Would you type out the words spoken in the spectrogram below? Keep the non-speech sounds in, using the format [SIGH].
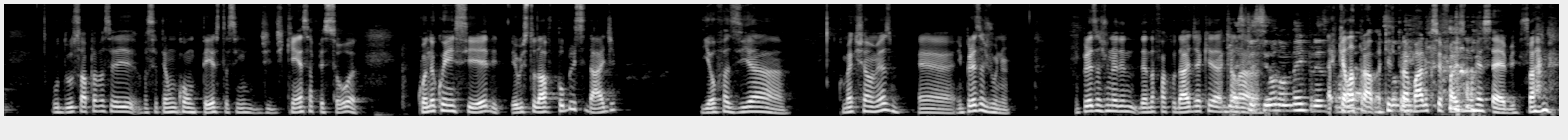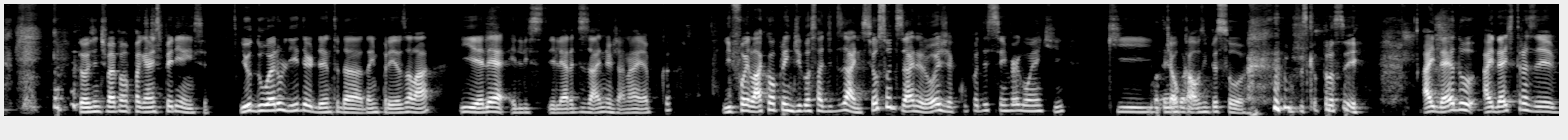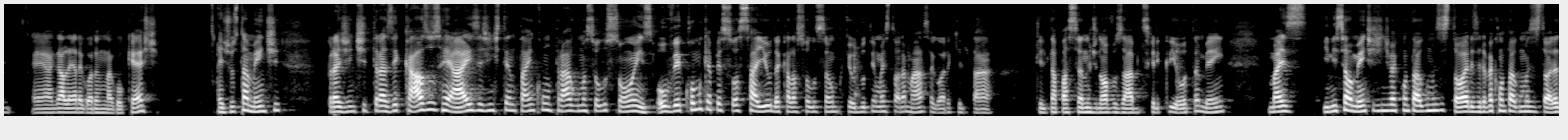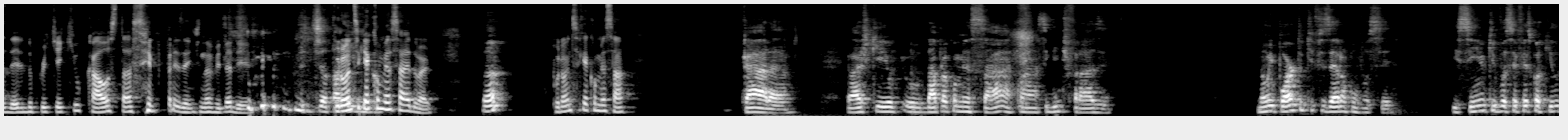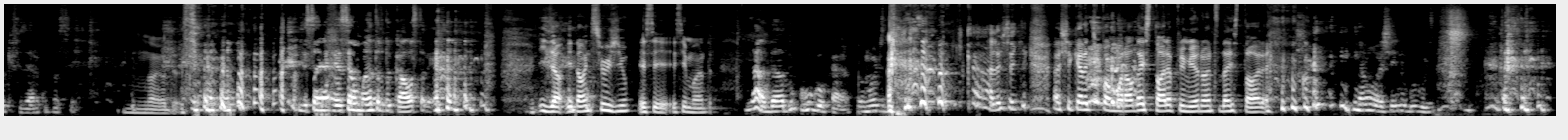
o Du, só para você, você ter um contexto assim de, de quem é essa pessoa, quando eu conheci ele, eu estudava publicidade e eu fazia. Como é que chama mesmo? É, empresa Júnior. Empresa Júnior dentro da faculdade é aquela. Já esqueci o nome da empresa. É aquela tra... aquele trabalho que você faz e não [LAUGHS] recebe, sabe? Então a gente vai para ganhar experiência. E o Du era o líder dentro da, da empresa lá. E ele, é, ele, ele era designer já na época. E foi lá que eu aprendi a gostar de design. Se eu sou designer hoje, é culpa desse sem vergonha aqui, que, que é o caos em pessoa. [LAUGHS] Por isso que eu trouxe ele. A ideia, do, a ideia de trazer é, a galera agora no Nagocast é justamente para a gente trazer casos reais e a gente tentar encontrar algumas soluções ou ver como que a pessoa saiu daquela solução, porque o Du tem uma história massa agora que ele está que ele tá passando de novos hábitos que ele criou também. Mas inicialmente a gente vai contar algumas histórias. Ele vai contar algumas histórias dele do porquê que o caos está [LAUGHS] sempre presente na vida dele. [LAUGHS] tá Por onde você quer começar, Eduardo? Hã? Por onde você quer começar? Cara, eu acho que dá para começar com a seguinte frase: Não importa o que fizeram com você, e sim o que você fez com aquilo que fizeram com você. Não, meu Deus. [LAUGHS] Isso é, esse é o mantra do caos, tá ligado? E de, e de onde surgiu esse, esse mantra? Não, da, do Google, cara. Pelo amor de Deus. [LAUGHS] Caralho, achei que, achei que era tipo a moral da história primeiro antes da história. [LAUGHS] Não, achei no Google isso. [LAUGHS]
